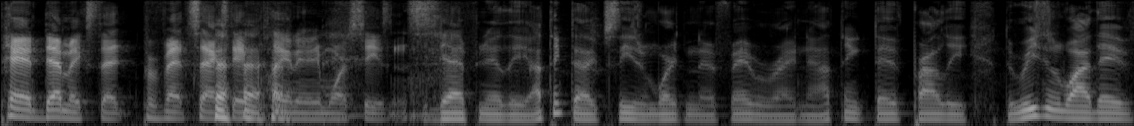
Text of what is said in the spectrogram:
pandemics that prevent Sac State from playing any more seasons. definitely. I think that season worked in their favor right now. I think they've probably the reason why they've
